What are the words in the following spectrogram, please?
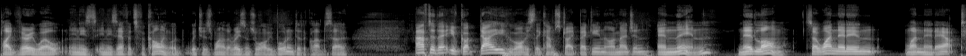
played very well in his in his efforts for Collingwood, which is one of the reasons why we brought him to the club. So after that, you've got Day, who obviously comes straight back in, I imagine, and then Ned Long. So one Ned in, one Ned out.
